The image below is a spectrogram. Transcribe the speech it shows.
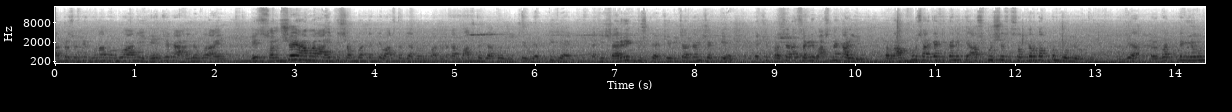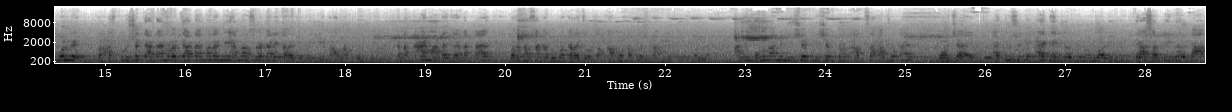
Atrocity गुन्हा नोंदवा आणि हे जे काय हल्लेखोर आहेत हे संशय आम्हाला आहे की शंभर टक्के भास्कर जाधवने पाठवलं कारण भास्कर जाधव ही जी व्यक्ती जी आहे त्याची शारीरिकदृष्ट्या याची विचारकारणी शक्ती आहे याची प्रचारात सगळी भाषणं काढली. तर रामपूरसारख्या ठिकाणी ती अस्पृश्य संदर्भात पण बोलली होती. म्हणजे कळबट ते येऊन बोलले पण अस्पृश्य त्या टायमाला त्या टायमाला मी यांना सहकार्य करायचो. म्हणजे ही भावना कोणती त्यांना काय मांडायचं यांना काय मतदारसंघात उभं करायचं होतं हा मोठा प्रश्न आमच्यासमोर बनला आणि म्हणून आम्ही निषेध निषेध करत आजचा हा जो काय मोर्चा आहे ॲट्रॉसिटी ॲक्ट यांच्यावरती नोंदवावी. त्यासाठी जर का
